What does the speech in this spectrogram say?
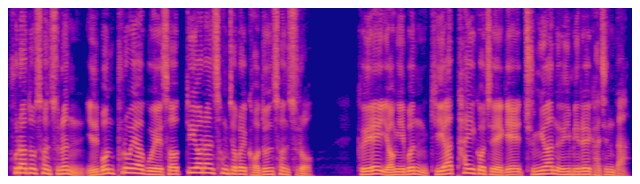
후라도 선수는 일본 프로야구에서 뛰어난 성적을 거둔 선수로 그의 영입은 기아 타이거즈에게 중요한 의미를 가진다.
